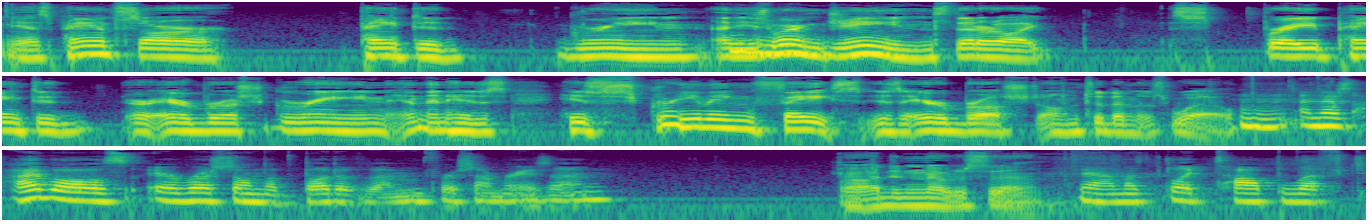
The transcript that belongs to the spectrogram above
Yeah, his pants are painted green, and mm-hmm. he's wearing jeans that are like spray painted or airbrushed green, and then his his screaming face is airbrushed onto them as well. Mm-hmm. And there's eyeballs airbrushed on the butt of them for some reason. Oh, I didn't notice that. Yeah, on the like top left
